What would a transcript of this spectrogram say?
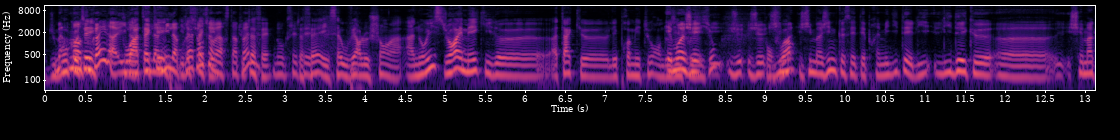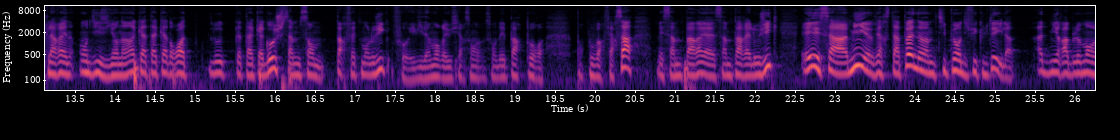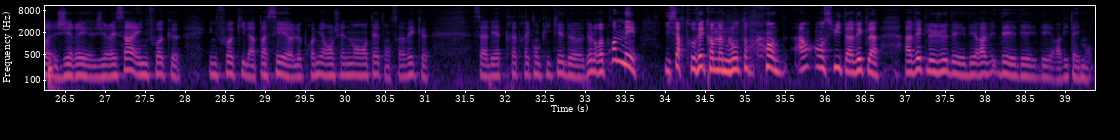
du bon mais en côté tout cas, il a, il pour a- il a attaquer. mis la pression sur. Verstappen. Tout à fait. Donc Tout à c'était- fait, et ça a ouvert le champ à, à Norris. J'aurais aimé qu'il euh, attaque euh, les premiers tours en Et deuxième moi, j'ai- position. j'imagine que c'était prémédité. L'i- L'idée que euh, chez McLaren, on dise il y en a un qui attaque à droite, l'autre qui attaque à gauche, ça me semble parfaitement logique. Il faut évidemment réussir son, son départ pour, pour pouvoir faire ça, mais ça me, paraît, ça me paraît logique. Et ça a mis Verstappen un petit peu en difficulté. Il a admirablement géré, géré ça. Et une fois que- une fois qu'il a passé le premier enchaînement en tête, on savait que ça allait être très très compliqué de, le reprendre, mais il s'est retrouvé quand même longtemps en- en- ensuite avec, la, avec le jeu des, des, ravi- des- des- des ravitaillements,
